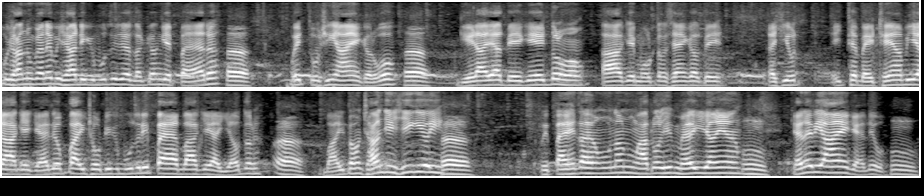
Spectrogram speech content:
ਉਹ ਸਾਨੂੰ ਕਹਿੰਦੇ ਵੀ ਸਾਡੀ ਕਬੂਤਰੀ ਦੇ ਲੱਗਣਗੇ ਪੈਰ। ਹਾਂ। ਬਈ ਤੁਸੀਂ ਐਂ ਕਰੋ। ਹਾਂ। ਗੇੜਾ ਜਾਂ ਦੇ ਕੇ ਇਧਰੋਂ ਆ ਕੇ ਮੋਟਰਸਾਈਕਲ ਤੇ ਅਸੀਂ ਉਹ- ਇੱਥੇ ਬੈਠੇ ਆ ਵੀ ਆ ਕੇ ਕਹਿ ਦਿਓ ਭਾਈ ਛੋਟੀ ਕਬੂਤਰੀ ਪੈਰ ਲਾ ਕੇ ਆਈ ਆ ਉਧਰ। ਹਾਂ। ਬਾਈ ਤਾਂ ਸਾਂਝੀ ਸੀਗੀ ਹੋਈ ਹਾਂ। ਵੀ ਪੈਸੇ ਤਾਂ ਉਹਨਾਂ ਨੂੰ ਮਾਤੋ ਸੀ ਮਿਲ ਹੀ ਜਾਣੇ ਆ। ਹੂੰ। ਕਹਿੰਦੇ ਵੀ ਐਂ ਕਹਿ ਦਿਓ। ਹੂੰ।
